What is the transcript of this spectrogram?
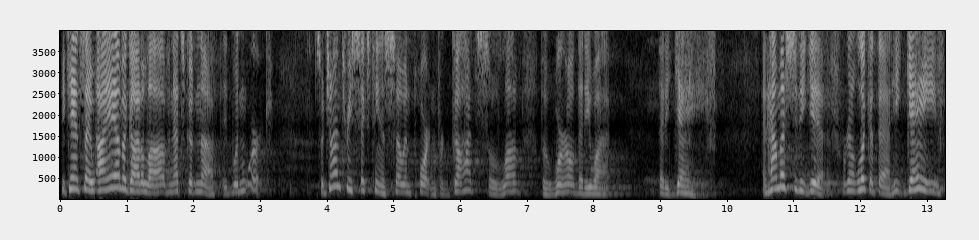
He can't say, I am a God of love, and that's good enough. It wouldn't work. So John 3.16 is so important. For God so loved the world that he what? That he gave. And how much did he give? We're going to look at that. He gave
